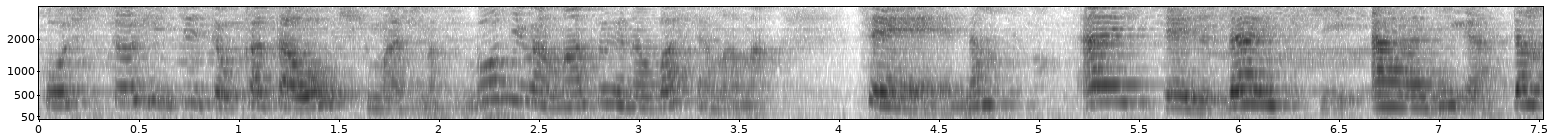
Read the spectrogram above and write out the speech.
腰と肘と肩を大きく回します。ボディはまっすぐ伸ばしたまま。せーの。愛してる大好き。ありがとう。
